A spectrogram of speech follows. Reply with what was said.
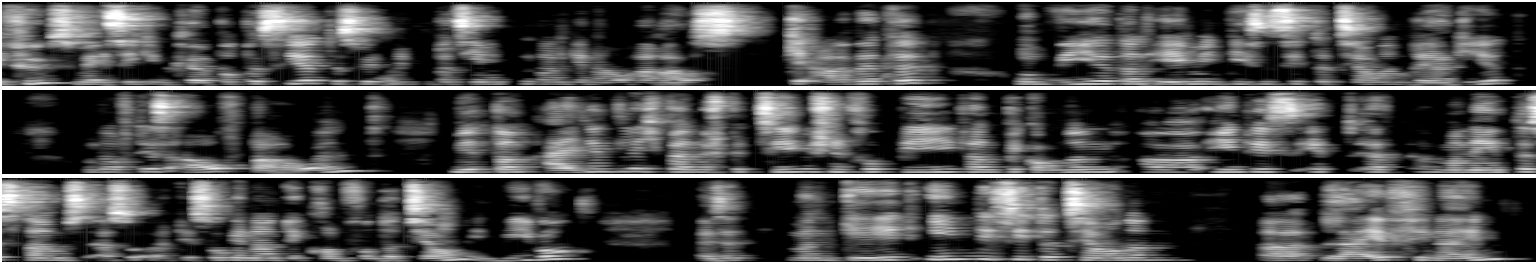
gefühlsmäßig im Körper passiert. Das wird mit dem Patienten dann genau herausgearbeitet und wie er dann eben in diesen Situationen reagiert. Und auf das aufbauend wird dann eigentlich bei einer spezifischen Phobie dann begonnen, äh, äh, man nennt es dann also die sogenannte Konfrontation in vivo. Also man geht in die Situationen äh, live hinein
